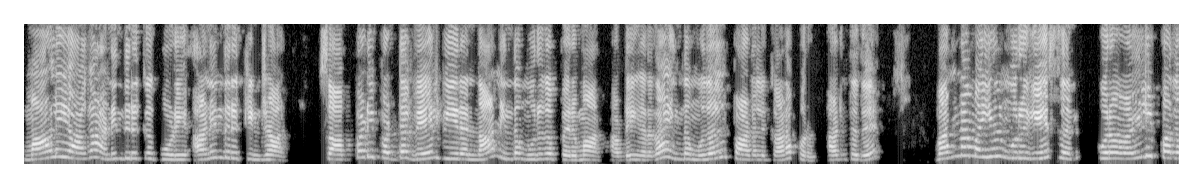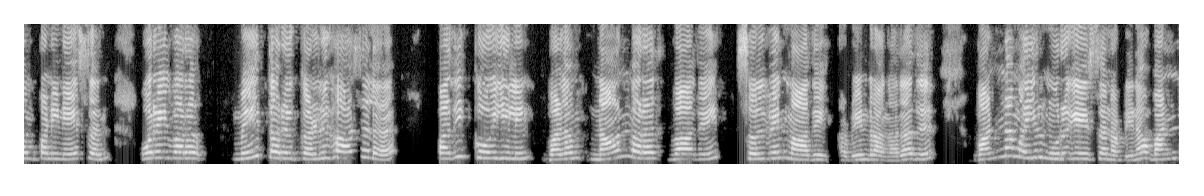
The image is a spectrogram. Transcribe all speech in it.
மாலையாக அணிந்திருக்கக்கூடிய அணிந்திருக்கின்றான். சோ அப்படிப்பட்ட வேல் வீரன் தான் இந்த முருகப்பெருமான் அப்படிங்கறதா இந்த முதல் பாடலுக்கான பொருள். அடுத்தது வண்ணமயில் முருகேசன் குறவள்ளி பதம் பணி நேசன் உரைவர மேய்த்தரு கழுகாசல பதிக்கோயிலின் வளம் நான் வரவாதே சொல்வேன் மாதே அப்படின்றாங்க. அதாவது வண்ணமயில் முருகேசன் அப்படின்னா வண்ண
